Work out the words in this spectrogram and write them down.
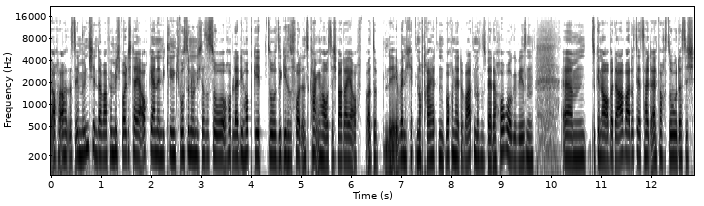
auch, auch in München, da war für mich, wollte ich da ja auch gerne in die Klinik. Ich wusste nur nicht, dass es so hoppla die hopp geht, so sie gehen sofort ins Krankenhaus. Ich war da ja auch, also wenn ich noch drei hätten, Wochen hätte warten müssen, es wäre der Horror gewesen. Ähm, genau, aber da war das jetzt halt einfach so, dass ich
